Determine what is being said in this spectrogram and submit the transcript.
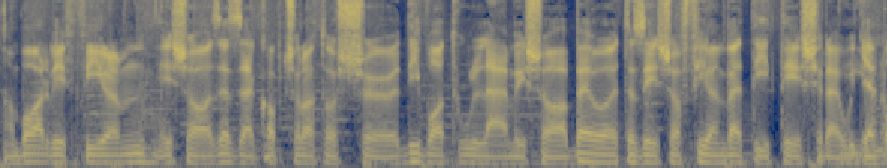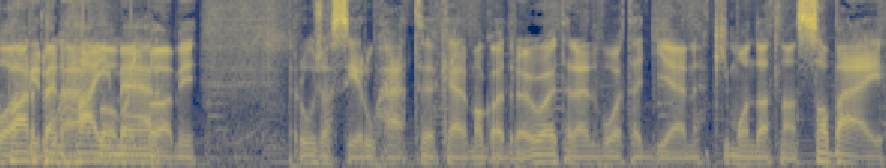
a Barbie film és az ezzel kapcsolatos ö, divathullám és a beöltözés a film vetítésre, ugye Barbie ruhába, vagy valami rózsaszín ruhát kell magadra öltened, volt egy ilyen kimondatlan szabály,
